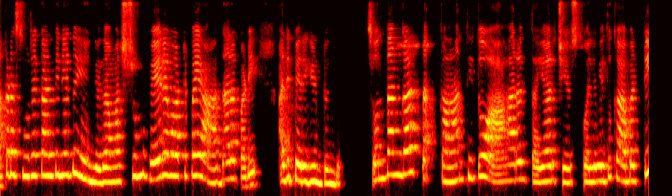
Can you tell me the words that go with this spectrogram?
అక్కడ సూర్యకాంతి లేదు, ఏం లేదు. ఆ మష్రూమ్ వేరే వాటిపై ఆధారపడి అది పెరిగి ఉంటుంది సొంతంగా కాంతితో ఆహారం తయారు చేసుకోలేదు కాబట్టి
